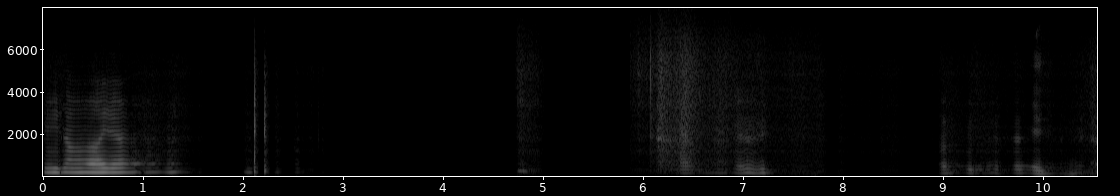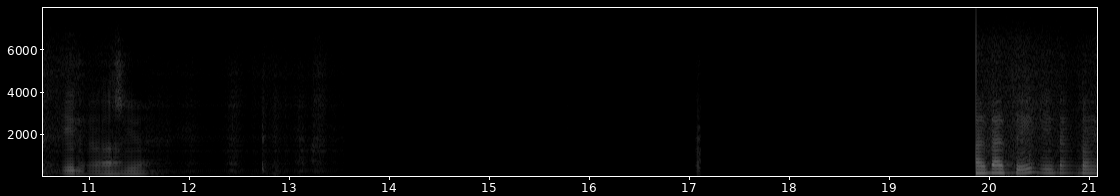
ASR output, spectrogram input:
이상하여 Mm-hmm. thế như đang đây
